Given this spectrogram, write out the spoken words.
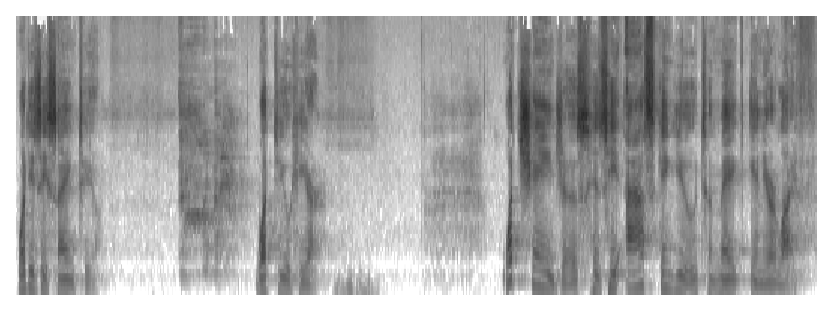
What is he saying to you? What do you hear? What changes is he asking you to make in your life?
